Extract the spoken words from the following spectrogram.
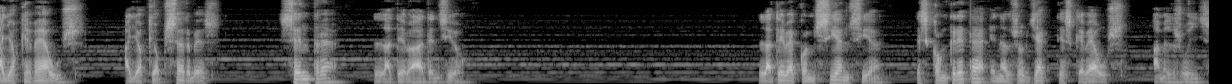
allò que veus, allò que observes, centra la teva atenció. La teva consciència es concreta en els objectes que veus amb els ulls.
